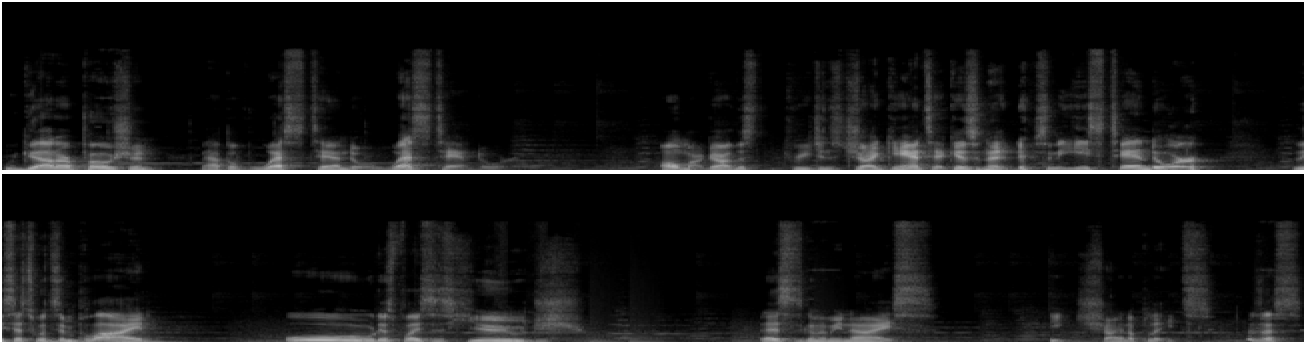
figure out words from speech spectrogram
We got our potion. Map of West Tandor. West Tandor? Oh my god, this region's gigantic, isn't it? Isn't it East Tandor? At least that's what's implied. Oh, this place is huge. This is gonna be nice. Heat china plates. What's this?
